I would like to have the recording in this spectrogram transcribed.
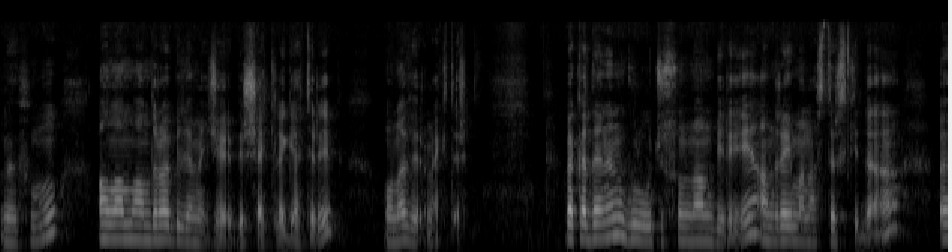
mövhumu anlamlandıra bilməyəcəyi bir şəklə gətirib ona verməkdir. VKD-nin qurucusundan biri Andrey Monastirski də e,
